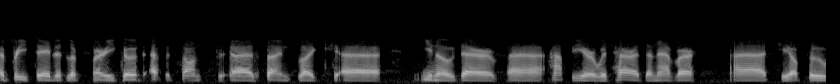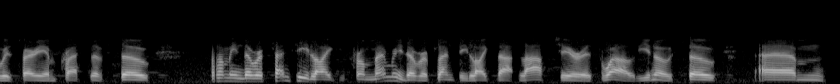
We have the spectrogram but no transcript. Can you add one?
appreciate it. Looks very good. Epatante uh, sounds like uh, you know they're uh, happier with her than ever. Uh, Teahupoo is very impressive. So, but I mean, there were plenty like from memory. There were plenty like that last year as well. You know, so. Um,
